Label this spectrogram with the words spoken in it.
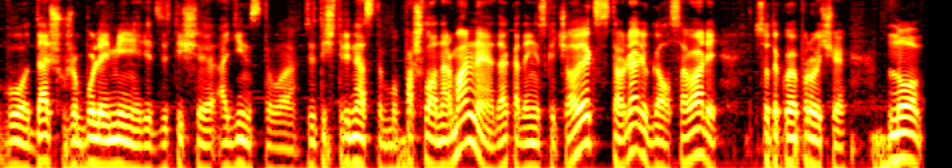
Вот, дальше уже более-менее с 2011 2013 пошла нормальная, да, когда несколько человек составляли, голосовали, все такое прочее. Но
